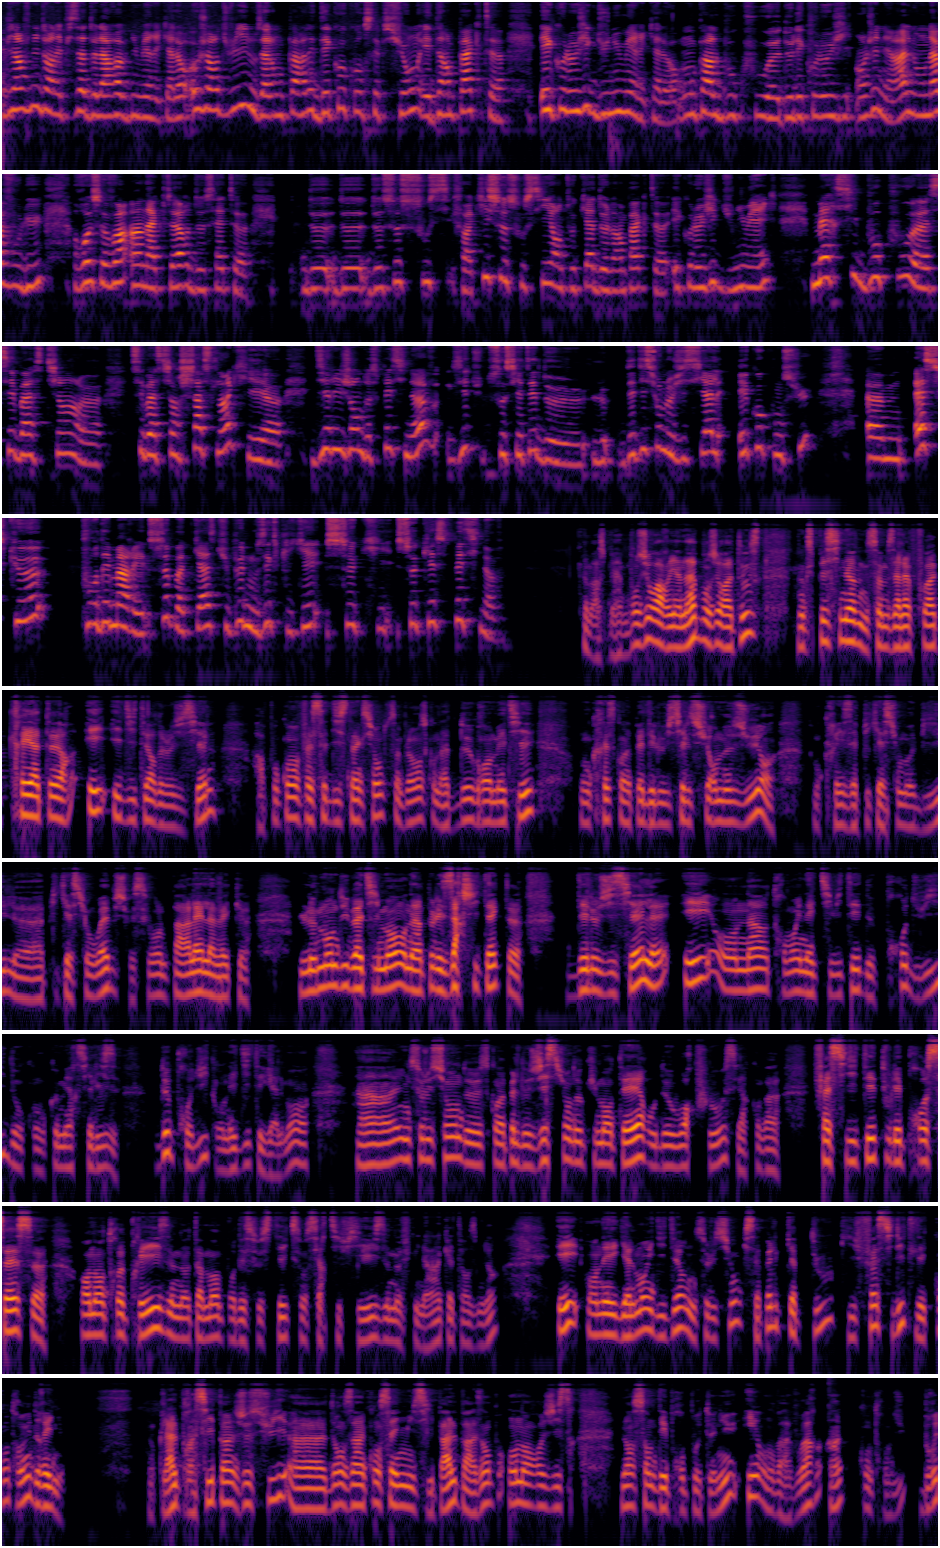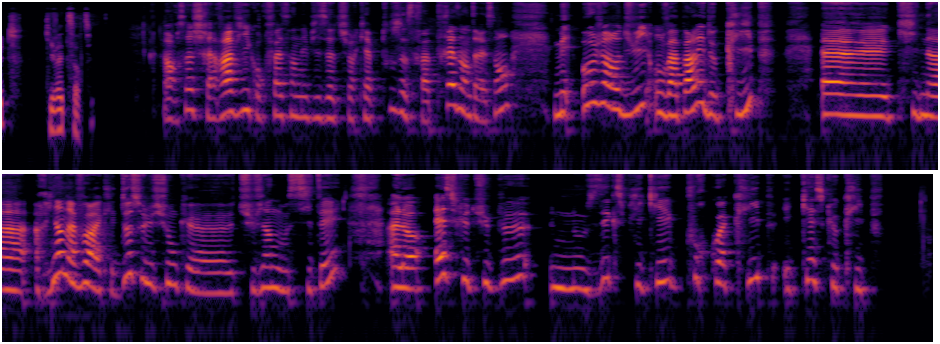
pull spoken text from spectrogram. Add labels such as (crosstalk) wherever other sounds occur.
bienvenue dans l'épisode de la robe numérique. Alors aujourd'hui, nous allons parler d'éco-conception et d'impact écologique du numérique. Alors on parle beaucoup euh, de l'écologie en général, mais on a voulu recevoir un acteur de cette de, de, ce souci, enfin qui se soucie en tout cas de l'impact écologique du numérique. Merci beaucoup euh, Sébastien euh, Sébastien Chasselin qui est dirigeant de Spécinov, qui est une société de d'édition logicielle éco-conçue. Est-ce que pour démarrer ce podcast, tu peux nous expliquer ce qu'est ce qu'est Spécinov ça marche bien. Bonjour Ariana, bonjour à tous. Donc Spécinov, nous sommes à la fois créateurs et éditeurs de logiciels. Alors pourquoi on fait cette distinction? Tout simplement parce qu'on a deux grands métiers. On crée ce qu'on appelle des logiciels sur mesure, donc crée des applications mobiles, euh, applications web. Je fais souvent le parallèle avec euh, le monde du bâtiment. On est un peu les architectes des logiciels et on a autrement une activité de produit, donc on commercialise de produits qu'on édite également. Hein. une solution de ce qu'on appelle de gestion documentaire ou de workflow, c'est-à-dire qu'on va faciliter tous les process en entreprise, notamment pour des sociétés qui sont certifiées ISO 9001, 14001. Et on est également éditeur d'une solution qui s'appelle Cap2 qui facilite les comptes rendus de réunion. Donc là, le principe, hein, je suis euh, dans un conseil municipal, par exemple, on enregistre l'ensemble des propos tenus et on va avoir un compte rendu brut qui va être sorti. Alors ça, je serais ravie qu'on refasse un épisode sur Cap2, ce sera très intéressant. Mais aujourd'hui, on va parler de Clip, euh, qui n'a rien à voir avec les deux solutions que tu viens de nous citer. Alors, est-ce que tu peux nous expliquer pourquoi Clip et qu'est-ce que Clip?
